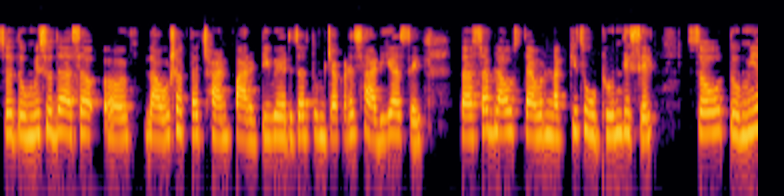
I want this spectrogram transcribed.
सो तुम्ही सुद्धा असं लावू शकता छान पार्टी वेअर जर तुमच्याकडे साडी असेल तर असा ब्लाऊज त्यावर नक्कीच उठून दिसेल. सो तुम्ही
